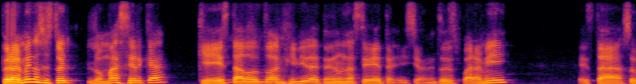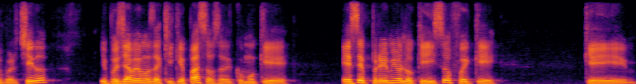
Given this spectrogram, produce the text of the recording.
pero al menos estoy lo más cerca que he estado toda mi vida de tener una serie de televisión. Entonces, para mí está súper chido. Y pues ya vemos de aquí qué pasa. O sea, como que ese premio lo que hizo fue que, que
